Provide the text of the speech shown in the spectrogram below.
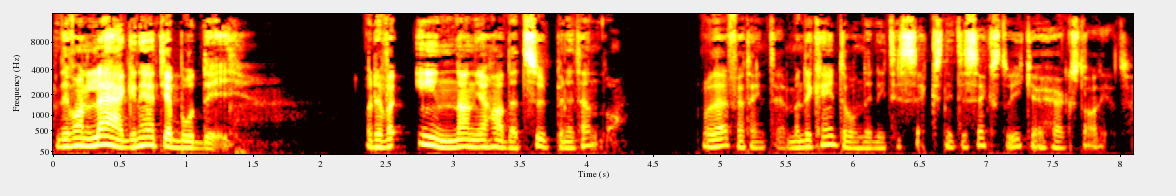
Det var en lägenhet jag bodde i. Och det var innan jag hade ett Super Nintendo. Och därför jag tänkte, men det kan ju inte vara om det är 96. 96 då gick jag i högstadiet.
